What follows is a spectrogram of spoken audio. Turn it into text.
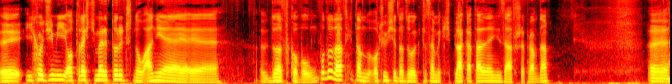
Y, I chodzi mi o treść merytoryczną, a nie e, dodatkową. Bo dodatki tam oczywiście dadzą czasami jakiś plakat, ale nie zawsze, prawda? E,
